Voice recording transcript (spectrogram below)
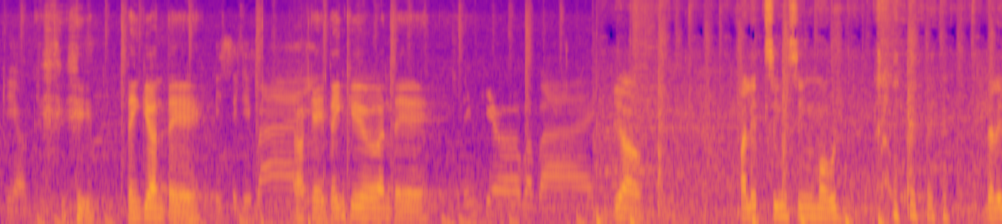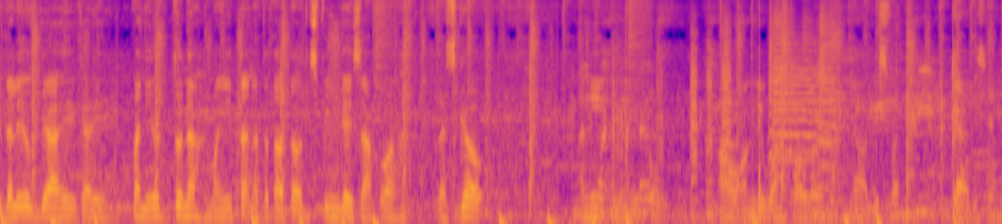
Okay, okay. thank you ante. Okay, sige, bye. Okay, thank you ante. Thank you, bye-bye. Yo. Palit sing-sing mode. Dali-dali og biyahe kay paniud to na mangita na tatawad spinggay sa ako. ah. Let's go. Ani ani. Oh, only one color. No, this one. Yeah, this one.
